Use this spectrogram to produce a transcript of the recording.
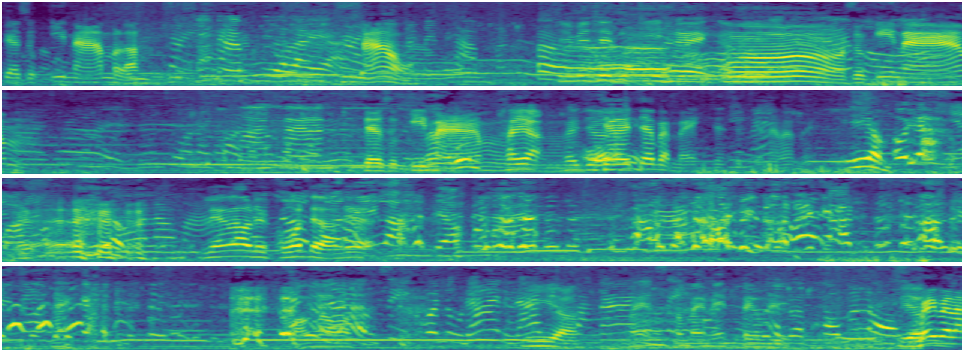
เจอสุกี้น้ำเหรอที่น้ำคืออะไรอะอ้าวที่ไม่ใช่สุกี้แห้งอ๋อสุกี้น้ประมาณนั้นำ เจ อสุกี้น้ำใครอะใครเจอ เจอเจอแบบไหนเจอสุกี้น้ำแบบไหนเยี่ยมเขาอยากมาเรื่องเล่าในโค้ดเดี๋ยวเนี่ยเดี๋ยวเราถึงนอนด้วยกันเราถึงนอนด้วยกันของเราสี่คนหนูได้หนูได้นี่เหรอฟังได้ไม่ทำไมไม่เติมอีกแบบเขามาหลอกไม่เป็นไร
